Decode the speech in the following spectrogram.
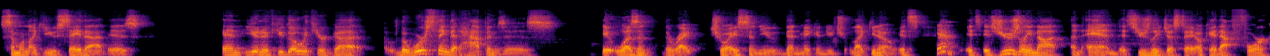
someone like you say that is and you know if you go with your gut the worst thing that happens is it wasn't the right choice and you then make a new choice like you know it's yeah it's it's usually not an end it's usually just a okay that fork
